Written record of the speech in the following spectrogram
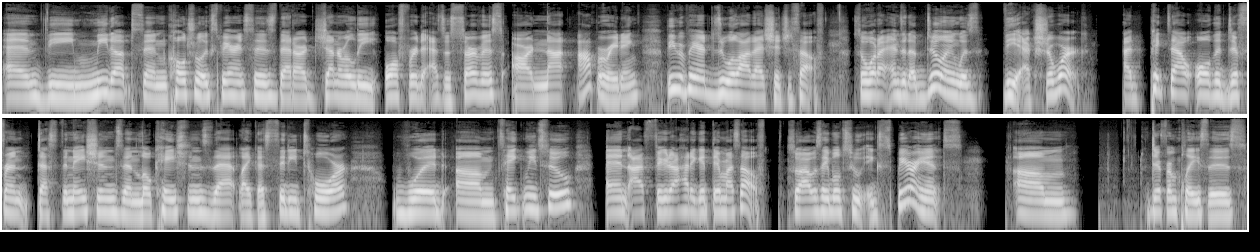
and the meetups and cultural experiences that are generally offered as a service are not operating, be prepared to do a lot of that shit yourself. So what I ended up doing was the extra work. I picked out all the different destinations and locations that like a city tour would um, take me to, and I figured out how to get there myself. So I was able to experience um, different places,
